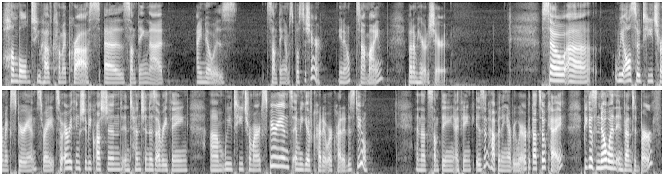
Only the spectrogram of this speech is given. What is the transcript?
humbled to have come across as something that I know is something I'm supposed to share. You know, it's not mine, but I'm here to share it. So, uh, we also teach from experience, right? So everything should be questioned. Intention is everything. Um, we teach from our experience and we give credit where credit is due. And that's something I think isn't happening everywhere, but that's okay because no one invented birth.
